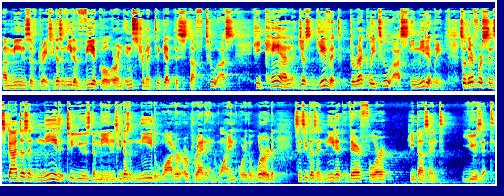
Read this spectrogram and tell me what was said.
a means of grace. He doesn't need a vehicle or an instrument to get this stuff to us. He can just give it directly to us immediately. So, therefore, since God doesn't need to use the means, He doesn't need water or bread and wine or the word, since He doesn't need it, therefore, He doesn't use it.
